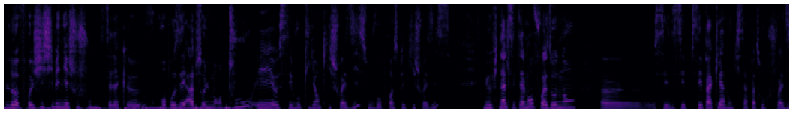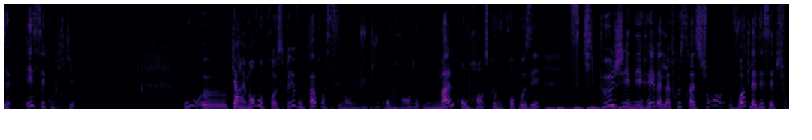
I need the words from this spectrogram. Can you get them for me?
l'offre chichi beignet chouchou. C'est-à-dire que vous proposez absolument tout et euh, c'est vos clients qui choisissent ou vos prospects qui choisissent. Mais au final, c'est tellement foisonnant, c'est pas clair, donc ils savent pas trop quoi choisir et c'est compliqué ou euh, carrément vos prospects vont pas forcément du tout comprendre ou mal comprendre ce que vous proposez, ce qui peut générer bah, de la frustration, voire de la déception.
